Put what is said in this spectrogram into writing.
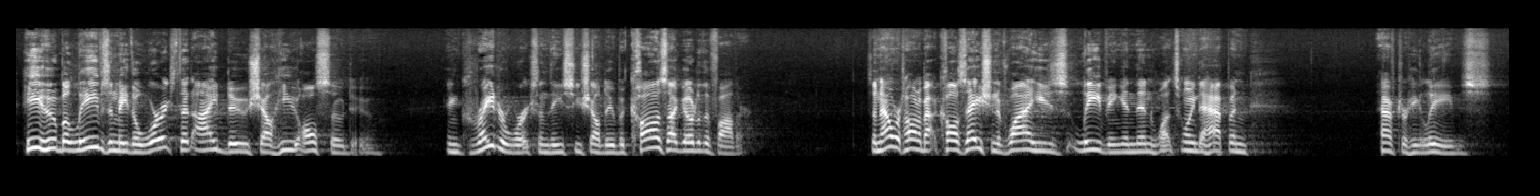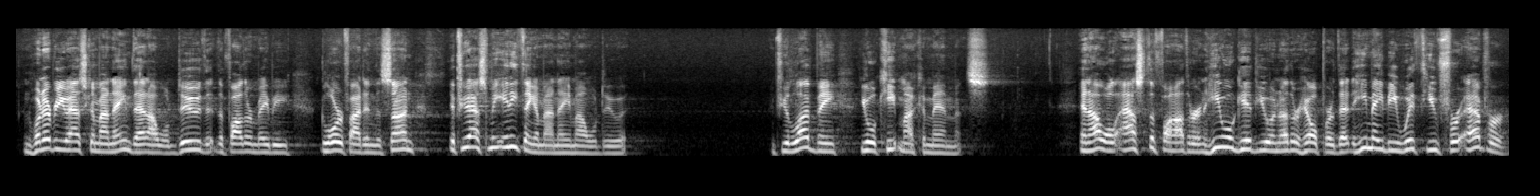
he who believes in me, the works that I do, shall he also do. And greater works than these he shall do, because I go to the Father. So now we're talking about causation of why he's leaving and then what's going to happen after he leaves. And whatever you ask in my name, that I will do, that the Father may be glorified in the Son. If you ask me anything in my name, I will do it. If you love me, you will keep my commandments. And I will ask the Father, and he will give you another helper, that he may be with you forever.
